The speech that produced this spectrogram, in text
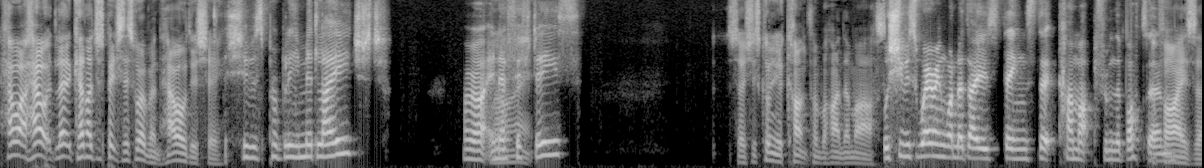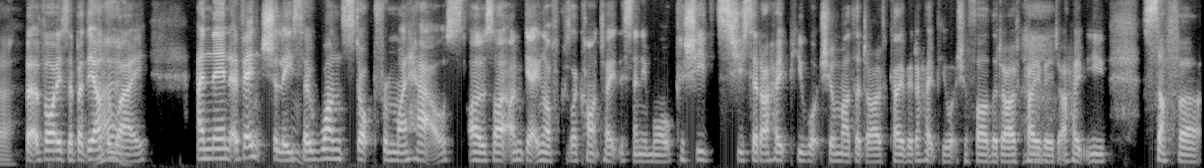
How how can I just picture this woman? How old is she? she was probably middle-aged. All right, in her Right. fifties. So she's calling you a cunt from behind the mask. Well, she was wearing one of those things that come up from the a bottom. visor. but a visor, but the other Oh. way. And then eventually, Hmm. so one stop from my house, I was like, I'm getting off because I can't take this anymore. Because she she said, I hope you watch your mother die of COVID. I hope you watch your father die of COVID. I hope you suffer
